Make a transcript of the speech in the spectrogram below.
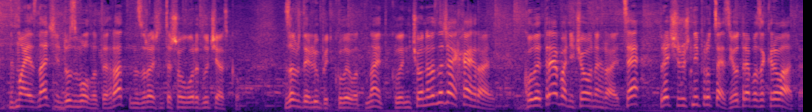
немає значення, дозволити грати, незважаючи на те, що говорить Луческо. Завжди любить, коли, от, знаєте, коли нічого не визначає, хай грають. Коли треба, нічого не грають. Це, до речі, ручний процес, його треба закривати.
